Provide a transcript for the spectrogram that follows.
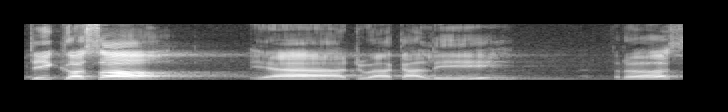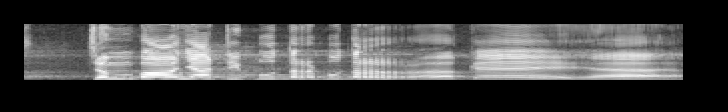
digosok. Ya, dua kali. Terus, Jempolnya diputer-puter. Oke, ya.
